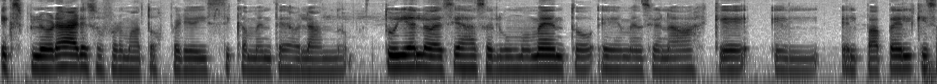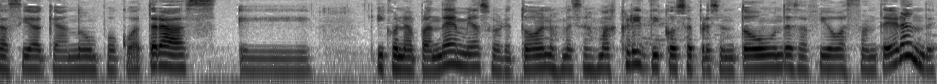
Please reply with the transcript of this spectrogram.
explorar esos formatos periodísticamente hablando. Tú ya lo decías hace algún momento, eh, mencionabas que el, el, papel quizás iba quedando un poco atrás eh, y con la pandemia, sobre todo en los meses más críticos, se presentó un desafío bastante grande,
